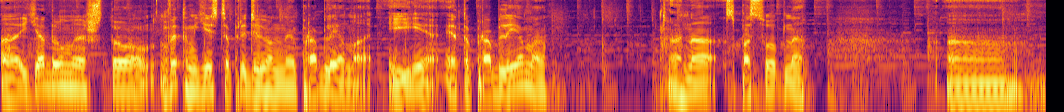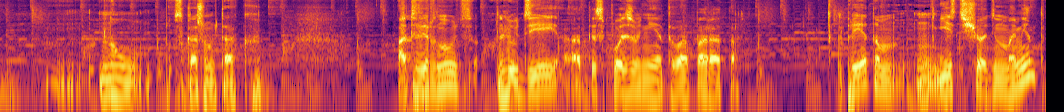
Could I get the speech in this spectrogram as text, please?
э, я думаю, что в этом есть определенная проблема. И эта проблема, она способна, э, ну, скажем так, отвернуть людей от использования этого аппарата. При этом есть еще один момент,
